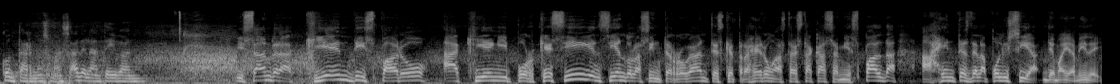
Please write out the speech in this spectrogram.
contarnos más. Adelante, Iván. Y Sandra, ¿quién disparó a quién y por qué siguen siendo las interrogantes que trajeron hasta esta casa a mi espalda agentes de la policía de Miami-Dade?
